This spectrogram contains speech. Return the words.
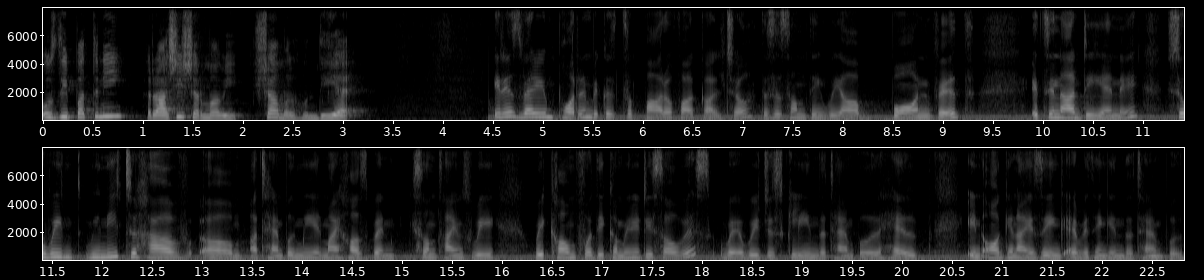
ਉਸ ਦੀ ਪਤਨੀ ਰਾਸ਼ੀ ਸ਼ਰਮਾ ਵੀ ਸ਼ਾਮਲ ਹੁੰਦੀ ਹੈ It is very important because it's a part of our culture. This is something we are born with. It's in our DNA. So we, we need to have um, a temple. Me and my husband, sometimes we, we come for the community service where we just clean the temple, help in organizing everything in the temple.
